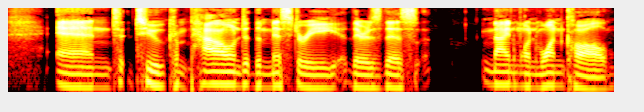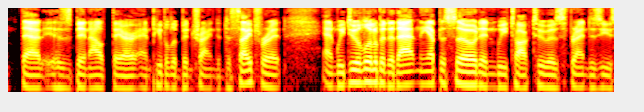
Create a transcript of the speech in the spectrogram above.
And to compound the mystery, there's this 911 call that has been out there and people have been trying to decipher it and we do a little bit of that in the episode and we talk to his friend as you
